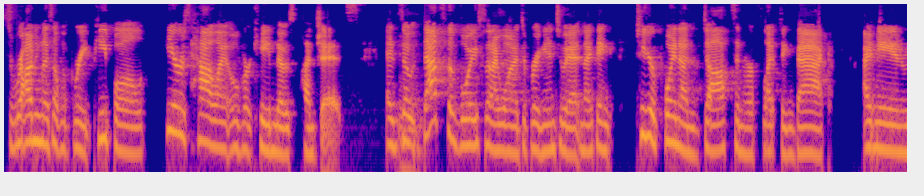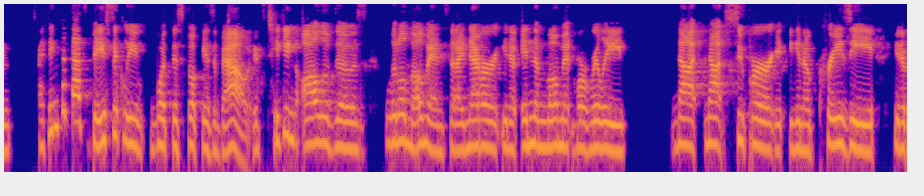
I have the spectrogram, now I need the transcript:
surrounding myself with great people, here's how I overcame those punches. And so mm. that's the voice that I wanted to bring into it. And I think to your point on dots and reflecting back, I mean, I think that that's basically what this book is about. It's taking all of those little moments that I never, you know, in the moment were really not not super, you know, crazy, you know,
